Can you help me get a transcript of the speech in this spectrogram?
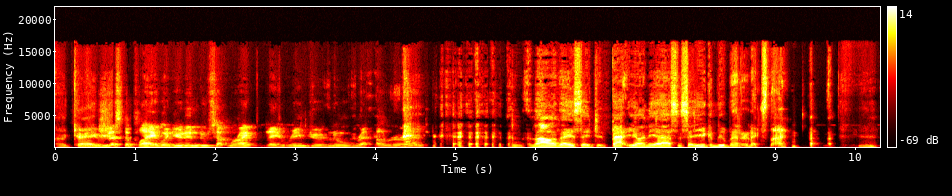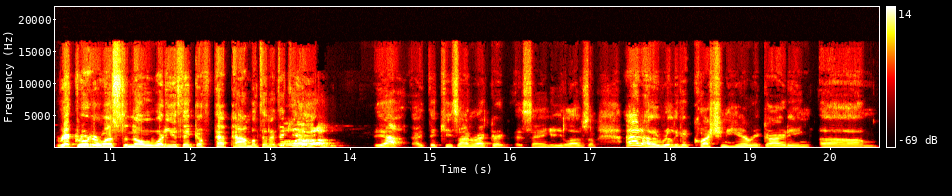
When Okay. you missed a play when you didn't do something right, they reamed you a new re- rear end. and nowadays they just pat you on the ass and say you can do better next time. Rick Reuter wants to know what do you think of Pep Hamilton? I think you. Yeah, I think he's on record as saying he loves him. I had a really good question here regarding. Um,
